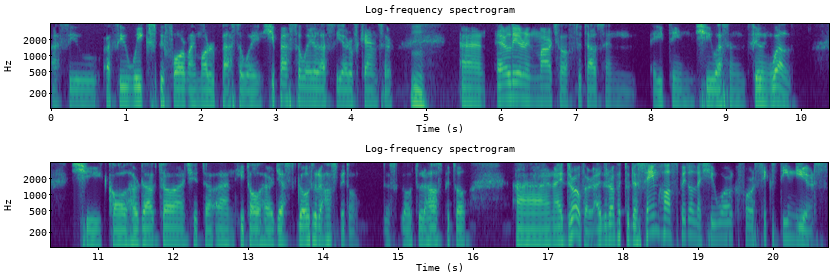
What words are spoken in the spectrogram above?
a few a few weeks before my mother passed away. She passed away last year of cancer, mm. and earlier in March of 2018, she wasn't feeling well. She called her doctor and she to- and he told her just go to the hospital, just go to the hospital. And I drove her. I drove her to the same hospital that she worked for 16 years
